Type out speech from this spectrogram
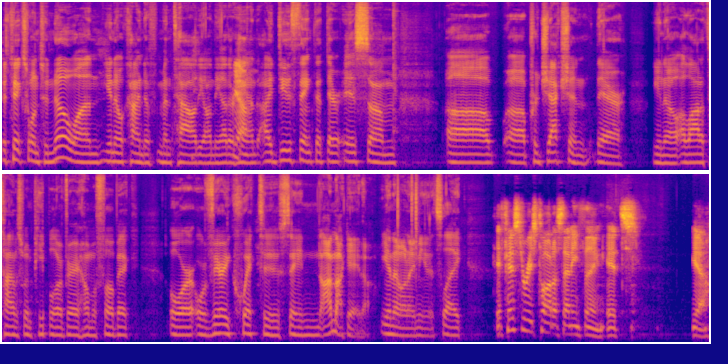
it takes one to know one, you know, kind of mentality. On the other Yeah. hand, I do think that there is some uh, uh, projection there. You know, a lot of times when people are very homophobic or or very quick to say "No, I'm not gay though. You know what I mean? It's like If history's taught us anything, it's yeah,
